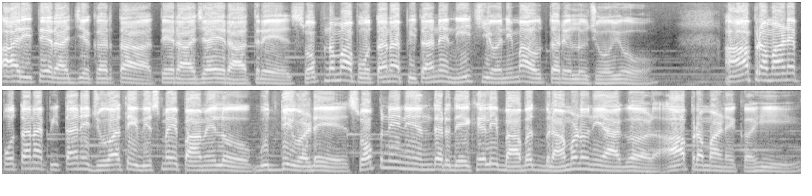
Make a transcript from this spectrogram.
આ રીતે રાજ્ય કરતા તે રાજાએ રાત્રે સ્વપ્નમાં પોતાના પિતાને નીચ યોનિમાં અવતરેલો જોયો. આ પ્રમાણે પોતાના પિતાને જોવાથી વિસ્મય પામેલો બુદ્ધિ વડે સ્વપ્નની અંદર દેખેલી બાબત બ્રાહ્મણોની આગળ આ પ્રમાણે કહી,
